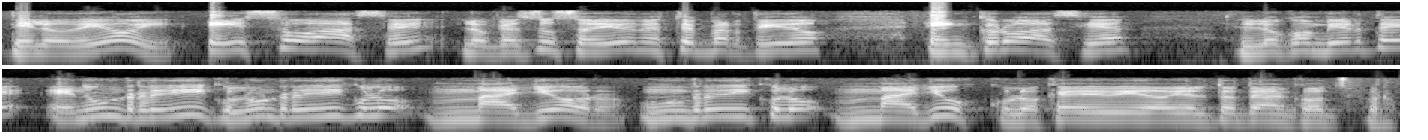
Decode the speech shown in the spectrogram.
de lo de hoy. Eso hace lo que ha sucedido en este partido en Croacia, lo convierte en un ridículo, un ridículo mayor, un ridículo mayúsculo que ha vivido hoy el Tottenham Hotspur.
